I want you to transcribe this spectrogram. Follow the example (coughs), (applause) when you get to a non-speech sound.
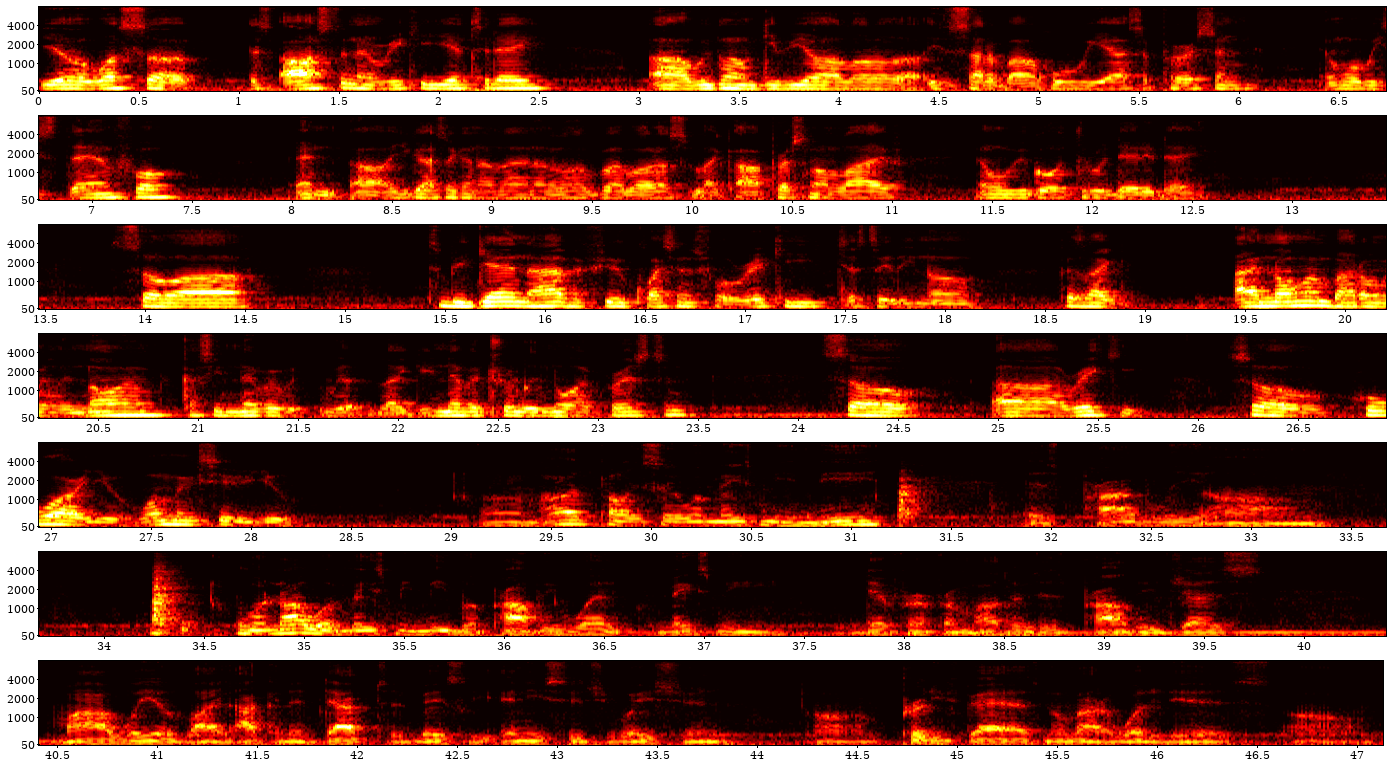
Yo, what's up? It's Austin and Ricky here today. Uh, we're gonna give you all a little insight about who we are as a person and what we stand for, and uh, you guys are gonna learn a little bit about us, like our personal life and what we go through day to day. So, uh, to begin, I have a few questions for Ricky, just to you know, cause like I know him, but I don't really know him, cause he never like you never truly know a person. So, uh, Ricky, so who are you? What makes you you? Um, I would probably say what makes me me is probably um, well, not what makes me me, but probably what makes me different from others is probably just my way of like I can adapt to basically any situation um, pretty fast, no matter what it is. Um,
